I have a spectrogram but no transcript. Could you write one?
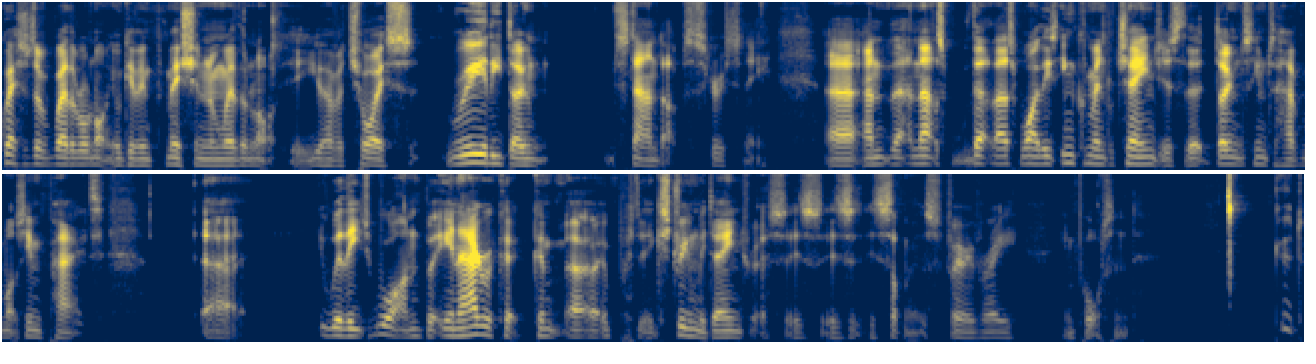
questions of whether or not you're giving permission and whether or not you have a choice really don't stand up to scrutiny. Uh, and th- and that's that, that's why these incremental changes that don't seem to have much impact uh, with each one, but in aggregate, com- uh, extremely dangerous is, is is something that's very very important. Good.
